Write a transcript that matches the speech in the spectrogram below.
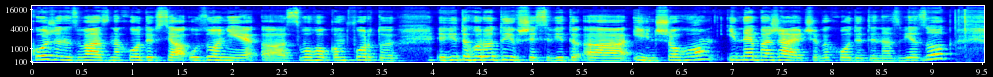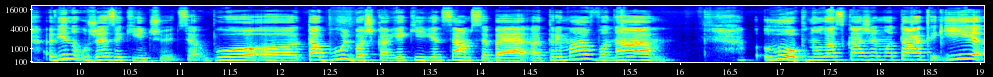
кожен з вас знаходився у зоні е, свого комфорту, відгородившись від е, іншого і не бажаючи виходити на зв'язок, він уже закінчується. Бо е, та бульбашка, в якій він сам себе е, тримав, вона лопнула, скажімо так, і е,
